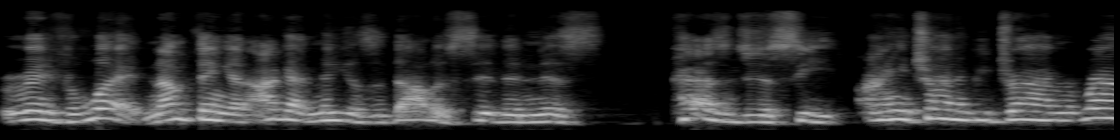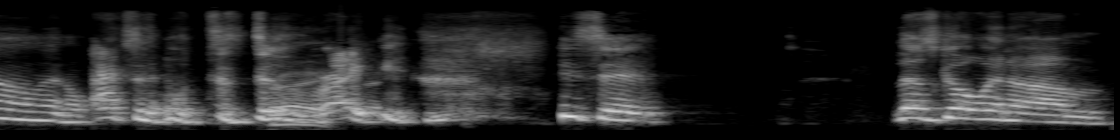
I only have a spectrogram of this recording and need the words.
ready for what? And I'm thinking, I got millions of dollars sitting in this passenger seat. I ain't trying to be driving around in an accident with this dude, right? right? He said, let's go and um,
